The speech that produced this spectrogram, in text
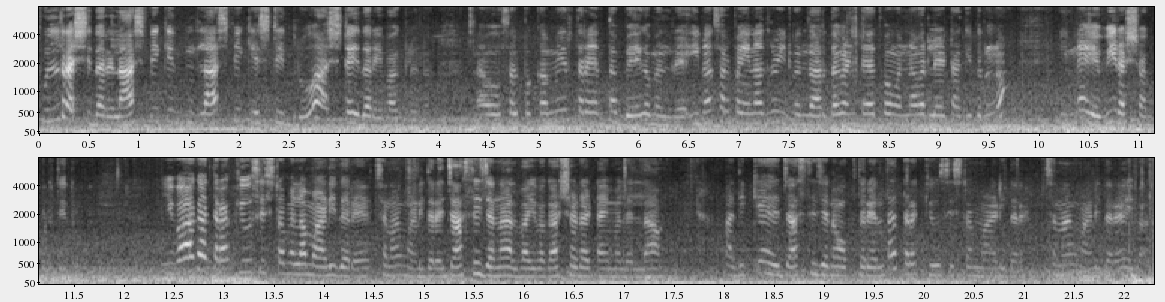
ಫುಲ್ ರಶ್ ಇದ್ದಾರೆ. ಲಾಸ್ಟ್ ವೀಕ್ ಲಾಸ್ಟ್ ವೀಕ್ ಎಷ್ಟಿದ್ರು, ಅಷ್ಟೇ ಇದ್ದಾರೆ ಇವಾಗ್ಲೂ ನಾವು ಸ್ವಲ್ಪ ಕಮ್ಮಿ ಇರ್ತಾರೆ ಅಂತ ಬೇಗ ಬಂದರೆ. ಇನ್ನೊಂದು ಸ್ವಲ್ಪ ಏನಾದರೂ ಒಂದು ಅರ್ಧ ಗಂಟೆ ಅಥವಾ ಒನ್ ಅವರ್ ಲೇಟ್ ಆಗಿದ್ರು ಇನ್ನೂ ಹೆವಿ ರಶ್ ಆಗಿಬಿಡ್ತಿದ್ರು. ಇವಾಗ ಆ ಥರ ಕ್ಯೂ ಸಿಸ್ಟಮ್ ಎಲ್ಲ ಮಾಡಿದ್ದಾರೆ ಚೆನ್ನಾಗಿ ಮಾಡಿದ್ದಾರೆ ಜಾಸ್ತಿ ಜನ ಅಲ್ವಾ ಇವಾಗ ಆಷಾಢ ಟೈಮಲ್ಲೆಲ್ಲ ಅದಕ್ಕೆ ಜಾಸ್ತಿ ಜನ ಹೋಗ್ತಾರೆ ಅಂತ ಆ ಥರ ಕ್ಯೂ ಸಿಸ್ಟಮ್ ಮಾಡಿದ್ದಾರೆ ಚೆನ್ನಾಗಿ ಮಾಡಿದ್ದಾರೆ ಇವಾಗ.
